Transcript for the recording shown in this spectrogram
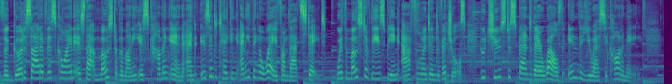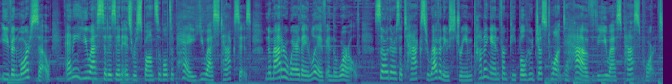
The good side of this coin is that most of the money is coming in and isn't taking anything away from that state, with most of these being affluent individuals who choose to spend their wealth in the U.S. economy. Even more so, any U.S. citizen is responsible to pay U.S. taxes, no matter where they live in the world. So there's a tax revenue stream coming in from people who just want to have the U.S. passport.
